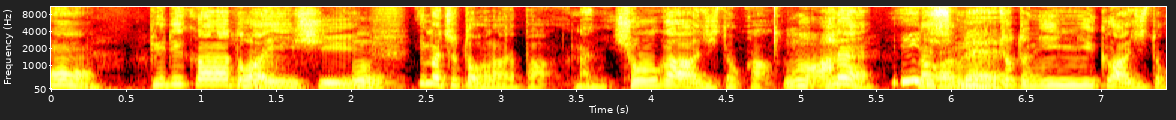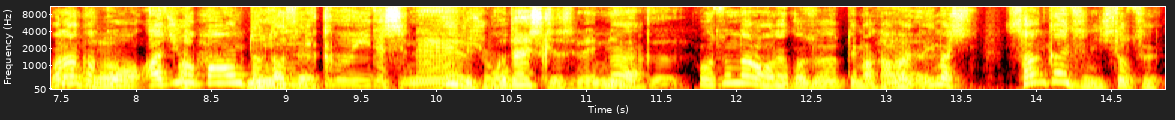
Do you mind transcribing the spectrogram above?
うんピリ辛とかいいし、はい。うん。今ちょっとほらやっぱ何生姜味とか、うんあね。いいですね。なんかうんちょっとニンニク味とか、なんかこう味をパーンとニ出せンニクいいですね。いいでしょ？僕大好きですねニンニねク、そんなのをねこうずっと今考えて、はい。今3ヶ月に一つ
